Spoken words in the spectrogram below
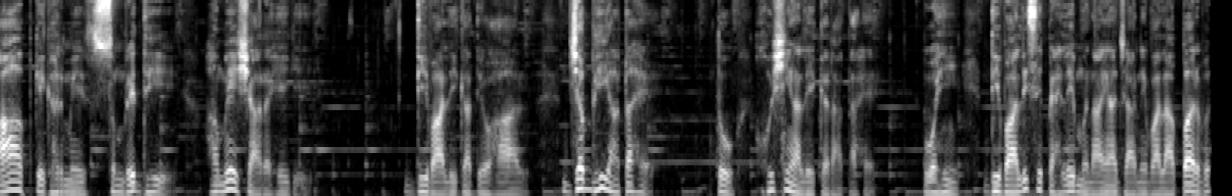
आपके घर में समृद्धि हमेशा रहेगी। दिवाली का त्योहार जब भी आता है तो खुशियाँ लेकर आता है। वहीं दिवाली से पहले मनाया जाने वाला पर्व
